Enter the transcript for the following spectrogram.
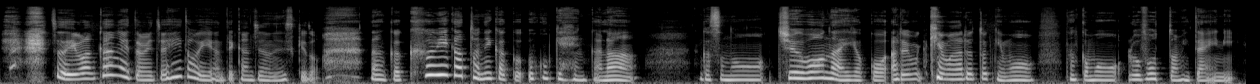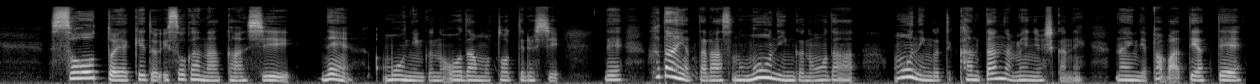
ちょっと今考えたらめっちゃひどいやんって感じなんですけど、なんか首がとにかく動けへんから、なんかその中央内をこう歩き回る時も、なんかもうロボットみたいにそーっとやけど急がなあかんし、ね、モーニングのオーダーも通ってるし。で、普段やったらそのモーニングのオーダー、モーニングって簡単なメニューしかね、ないんでパパってやって、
